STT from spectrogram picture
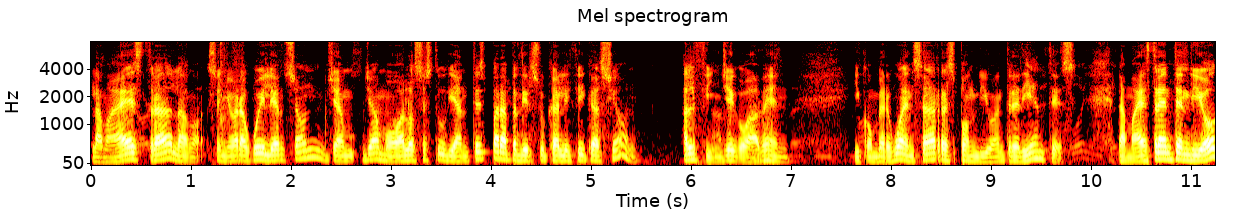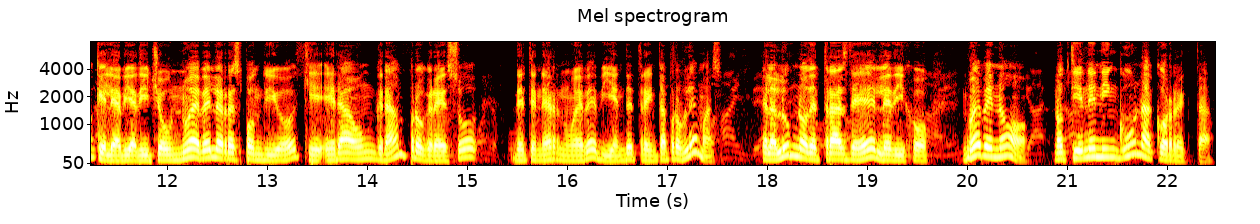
La maestra, la señora Williamson, llam- llamó a los estudiantes para pedir su calificación. Al fin llegó a Ben y con vergüenza respondió entre dientes. La maestra entendió que le había dicho un 9, le respondió que era un gran progreso de tener 9 bien de 30 problemas. El alumno detrás de él le dijo, 9 no, no tiene ninguna correcta.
